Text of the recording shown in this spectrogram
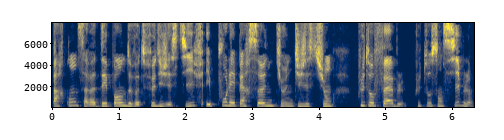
Par contre, ça va dépendre de votre feu digestif. Et pour les personnes qui ont une digestion plutôt faible, plutôt sensible,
